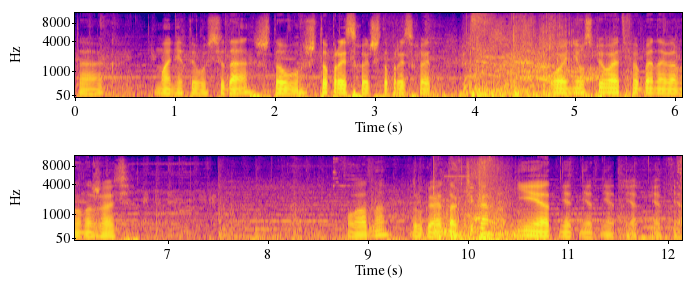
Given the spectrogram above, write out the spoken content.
Так. Манит его сюда. Что, что происходит? Что происходит? Ой, не успевает ФБ, наверное, нажать. Ладно, другая тактика. Нет, нет, нет, нет, нет, нет, нет.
